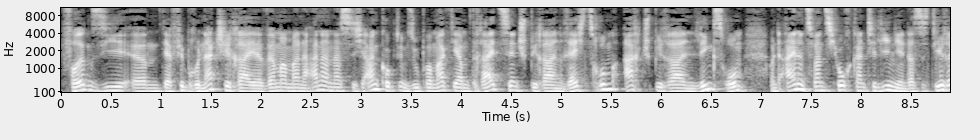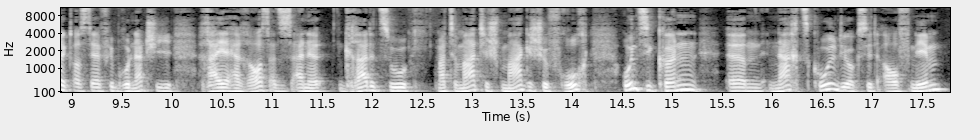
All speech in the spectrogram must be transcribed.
folgen sie ähm, der Fibonacci-Reihe. Wenn man mal eine Ananas sich anguckt im Supermarkt, die haben 13 Spiralen rechts rum, 8 Spiralen links rum und 21 hochkante Linien. Das ist direkt aus der Fibonacci-Reihe heraus. Also es ist eine geradezu mathematisch magische Frucht. Und sie können ähm, nachts Kohlendioxid aufnehmen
